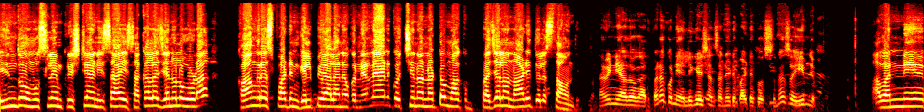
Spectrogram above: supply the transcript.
హిందూ ముస్లిం క్రిస్టియన్ ఇసాయి సకల జనులు కూడా కాంగ్రెస్ పార్టీని గెలిపియాలనే ఒక నిర్ణయానికి వచ్చినట్టు మాకు ప్రజల నాడి తెలుస్తూ ఉంది. నవీన్ యాదవ్ గారి పైన కొన్ని ఎలిగేషన్స్ అనేవి బయటకు వస్తున్నాయి. సో ఏం చెప్తారు? అవన్నీ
